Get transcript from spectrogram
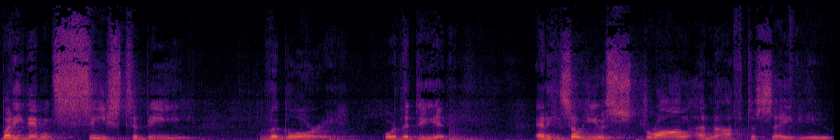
but he didn't cease to be the glory or the deity. And he, so he was strong enough to save you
